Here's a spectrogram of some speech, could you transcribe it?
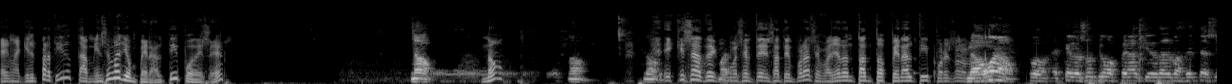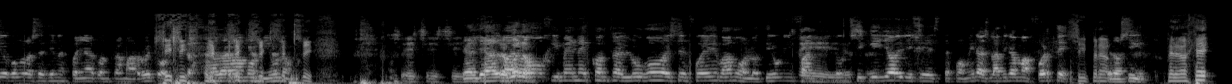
en aquel partido, también se falló un penalti, puede ser. No, ¿No? no, no. Es que esa, como se- esa temporada se fallaron tantos penaltis, por eso No, bueno, pues, es que los últimos penaltis de Albacete ha sido como la sección española contra Marruecos. Sí, sí. No dábamos ni Sí, uno. sí. Sí, sí, sí. El de Álvaro bueno, Jiménez contra el Lugo, ese fue, vamos, lo tiene un infantil, Sí, un chiquillo, y dije, este, pues mira, es la tira más fuerte. Sí, pero, Pero sí, pero es que,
